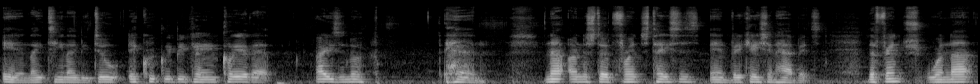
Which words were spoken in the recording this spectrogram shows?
in 1992, it quickly became clear that Eisner had not understood French tastes and vacation habits. The French were not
